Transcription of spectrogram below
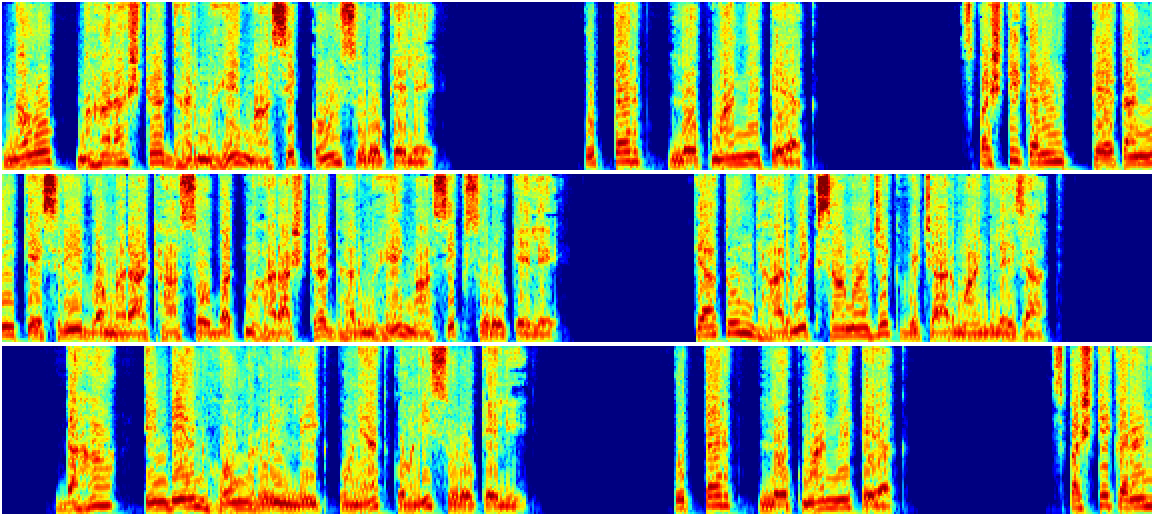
नऊ महाराष्ट्र धर्म हे मासिक कोण सुरू केले? उत्तर लोकमान्य टिळक. स्पष्टीकरण टिळकांनी केसरी व मराठा सोबत महाराष्ट्र धर्म हे मासिक सुरू केले. त्यातून धार्मिक सामाजिक विचार मांडले जात. दहा इंडियन होम रूल लीग पुण्यात कोणी सुरू केली? उत्तर लोकमान्य टिळक. स्पष्टीकरण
